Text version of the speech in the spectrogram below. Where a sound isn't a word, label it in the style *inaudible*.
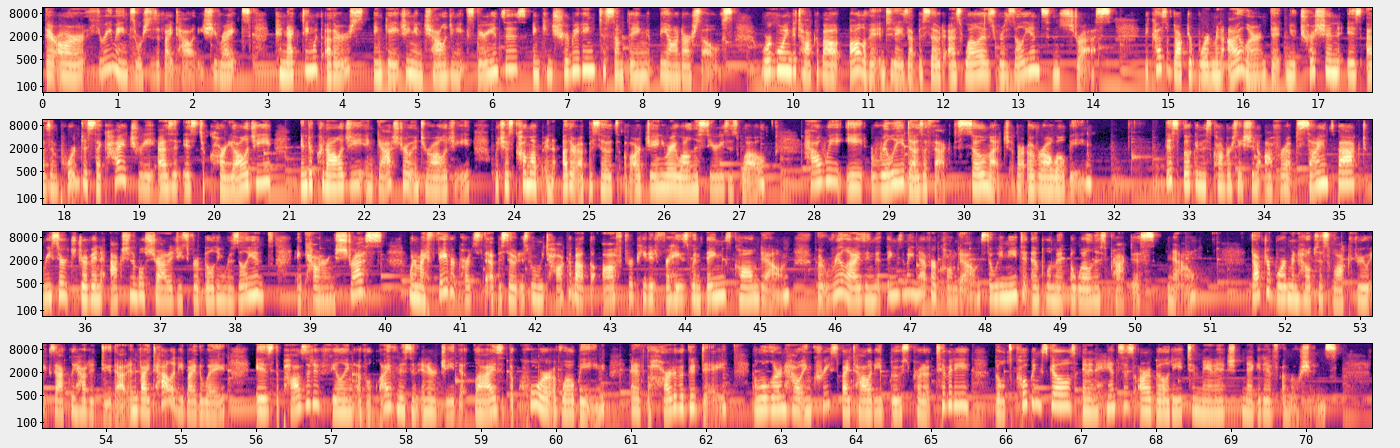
There are three main sources of vitality. She writes connecting with others, engaging in challenging experiences, and contributing to something beyond ourselves. We're going to talk about all of it in today's episode, as well as resilience and stress. Because of Dr. Boardman, I learned that nutrition is as important to psychiatry as it is to cardiology, endocrinology, and gastroenterology, which has come up in other episodes of our January Wellness series as well. How we eat really does affect so much of our overall well being. This book and this conversation offer up science backed, research driven, actionable strategies for building resilience and countering stress. One of my favorite parts of the episode is when we talk about the oft repeated phrase when things calm down, but realizing that things may never calm down. So we need to implement a wellness practice now. Dr. Boardman helps us walk through exactly how to do that. And vitality, by the way, is the positive feeling of aliveness and energy that lies at the core of well being and at the heart of a good day. And we'll learn how increased vitality boosts productivity, builds coping skills, and enhances our ability to manage negative emotions.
